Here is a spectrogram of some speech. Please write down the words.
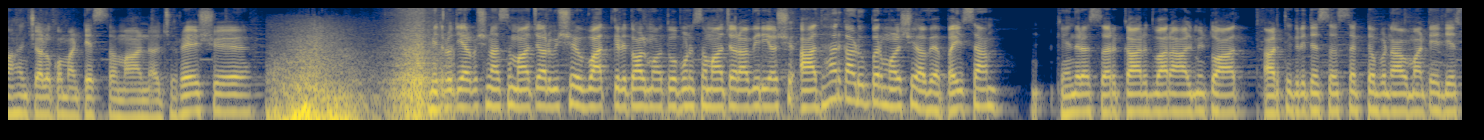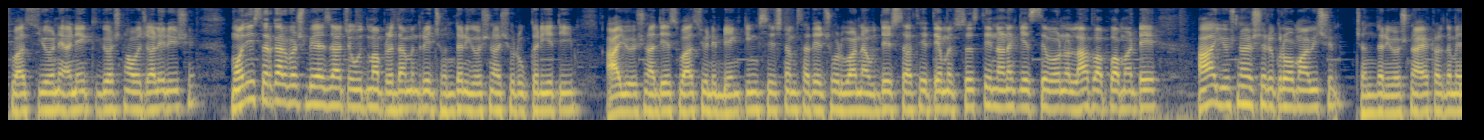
વાહન ચાલકો માટે સમાન જ રહેશે. મિત્રો, ત્યાર પછીના સમાચાર વિશે વાત કરીએ તો હાલ મહત્વપૂર્ણ સમાચાર આવી રહ્યા છે. આધાર કાર્ડ ઉપર મળશે હવે પૈસા. કેન્દ્ર સરકાર દ્વારા હાલ મિત્રો આર્થિક રીતે સશક્ત બનાવવા માટે દેશવાસીઓને અનેક યોજનાઓ ચાલી રહી છે. મોદી સરકાર વર્ષ બે હજાર ચૌદમાં પ્રધાનમંત્રી જનધન યોજના શરૂ કરી હતી. આ યોજના દેશવાસીઓને બેન્કિંગ સિસ્ટમ સાથે જોડવાના ઉદ્દેશ સાથે તેમજ સસ્તી નાણાકીય સેવાઓનો લાભ આપવા માટે આ યોજના શરૂ કરવામાં આવી છે. જનધન યોજના હેઠળ તમે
